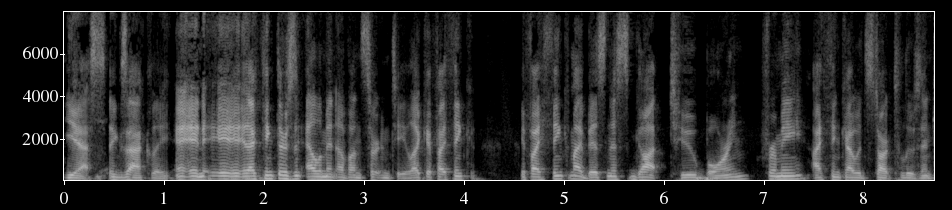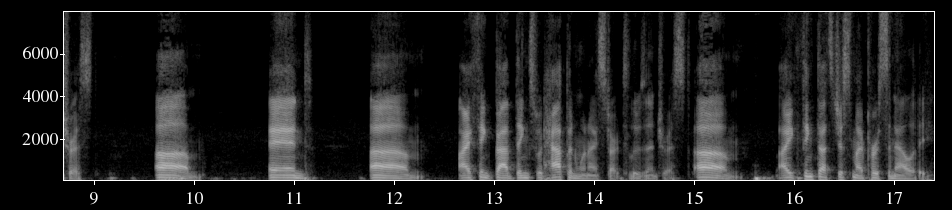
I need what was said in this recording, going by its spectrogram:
Yes, exactly. And, and, and I think there's an element of uncertainty. Like if I think if I think my business got too boring for me, I think I would start to lose interest. Um, and um, I think bad things would happen when I start to lose interest. Um, I think that's just my personality.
